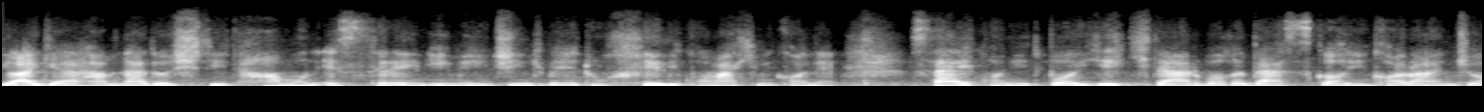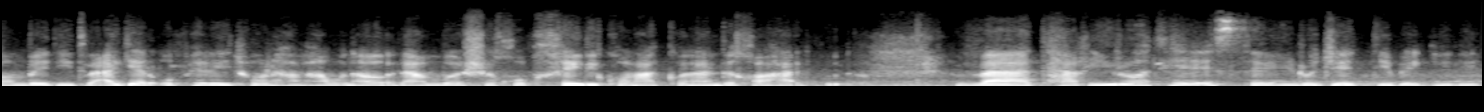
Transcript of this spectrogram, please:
یا اگر هم نداشتید همون strain imaging بهتون خیلی کمک می‌کنه. سعی کنید با یک در واقع دستگاه این کار رو انجام بدید و اگر اپراتور هم همون آدم باشه خب خیلی کمک کننده خواهد بود. و تغییرات strain رو جدی بگیرید.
